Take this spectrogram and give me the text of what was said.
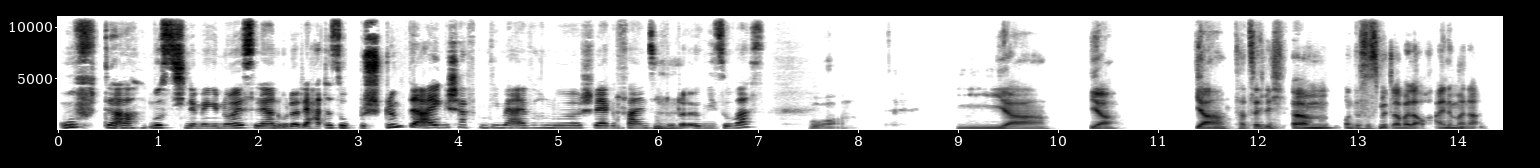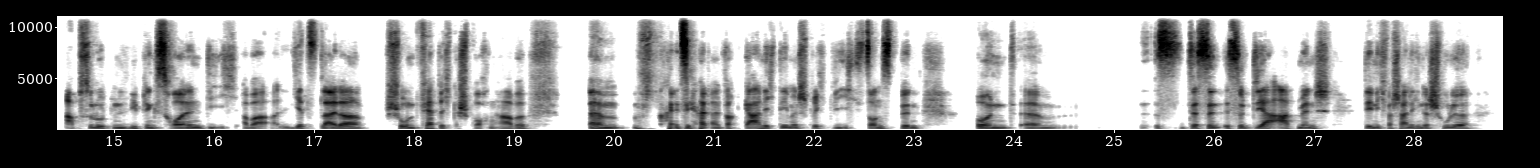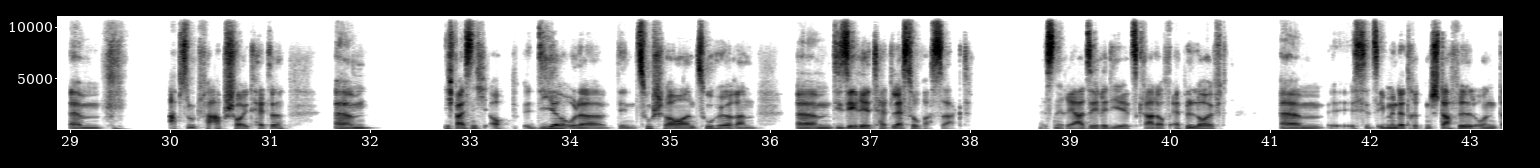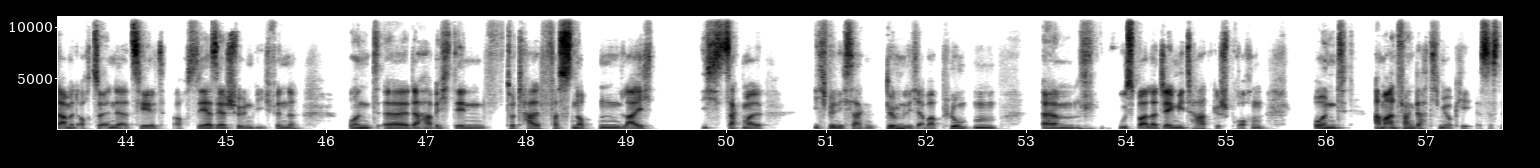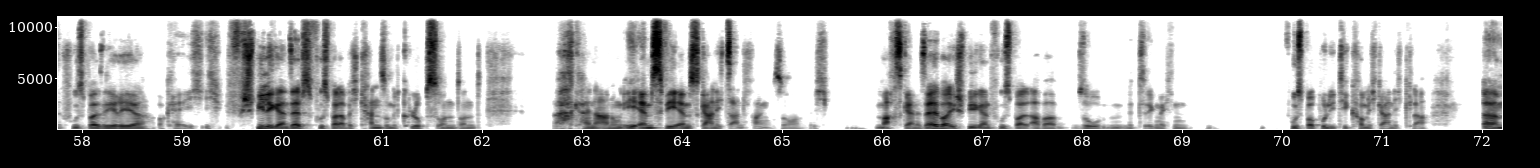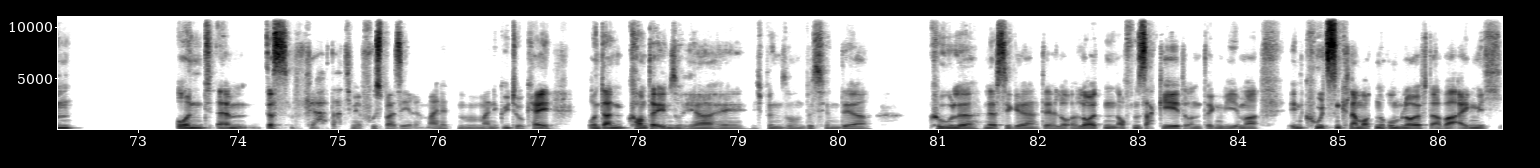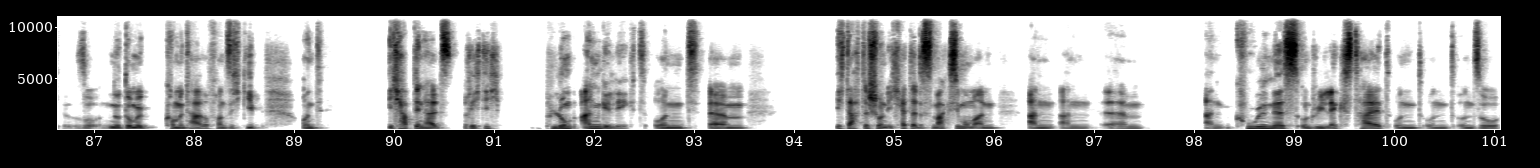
uff, da musste ich eine Menge Neues lernen oder der hatte so bestimmte Eigenschaften, die mir einfach nur schwer gefallen sind hm. oder irgendwie sowas? Boah. Ja, ja, ja, tatsächlich. Ähm, und das ist mittlerweile auch eine meiner absoluten Lieblingsrollen, die ich aber jetzt leider schon fertig gesprochen habe, ähm, weil sie halt einfach gar nicht dem entspricht, wie ich sonst bin. Und ähm, es, das sind, ist so der Art Mensch, den ich wahrscheinlich in der Schule ähm, absolut verabscheut hätte. Ähm, ich weiß nicht, ob dir oder den Zuschauern, Zuhörern ähm, die Serie Ted Lasso was sagt. Ist eine Realserie, die jetzt gerade auf Apple läuft. Ähm, ist jetzt eben in der dritten Staffel und damit auch zu Ende erzählt. Auch sehr, sehr schön, wie ich finde. Und äh, da habe ich den total versnobten, leicht, ich sag mal, ich will nicht sagen dümmlich, aber plumpen ähm, Fußballer Jamie Tart gesprochen. Und am Anfang dachte ich mir, okay, es ist eine Fußballserie, okay, ich, ich spiele gern selbst Fußball, aber ich kann so mit Clubs und, und ach, keine Ahnung, EMs, WMs gar nichts anfangen. So, ich mache es gerne selber, ich spiele gern Fußball, aber so mit irgendwelchen Fußballpolitik komme ich gar nicht klar. Ähm, und ähm, das, ja, dachte ich mir, Fußballserie, meine, meine Güte, okay. Und dann kommt er eben so, ja, hey, ich bin so ein bisschen der coole, lässige, der Le Leuten auf den Sack geht und irgendwie immer in coolsten Klamotten rumläuft, aber eigentlich so nur dumme Kommentare von sich gibt. Und ich habe den halt richtig plump angelegt. Und ähm, ich dachte schon, ich hätte das Maximum an, an, an, ähm, an Coolness und Relaxedheit und, und, und so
